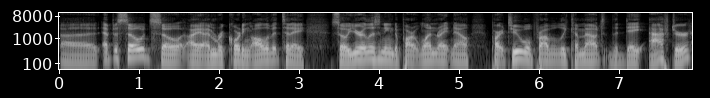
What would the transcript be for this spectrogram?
uh, episode, so I, am recording all of it today. So, you're listening to part one right now. Part two will probably come out the day after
